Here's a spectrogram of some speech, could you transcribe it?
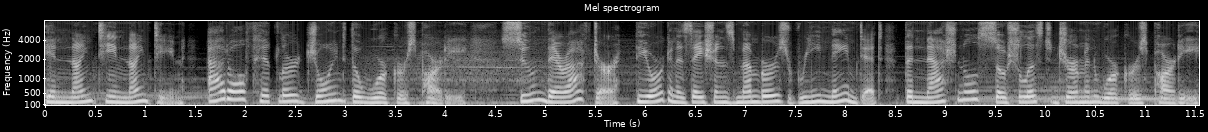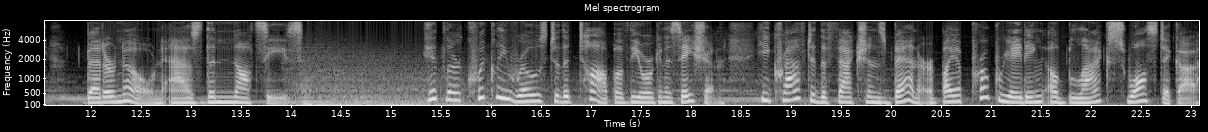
In 1919, Adolf Hitler joined the Workers' Party. Soon thereafter, the organization's members renamed it the National Socialist German Workers' Party. better known as the Nazis. Hitler quickly rose to the top of the organization. He crafted the faction's banner by appropriating a black swastika,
